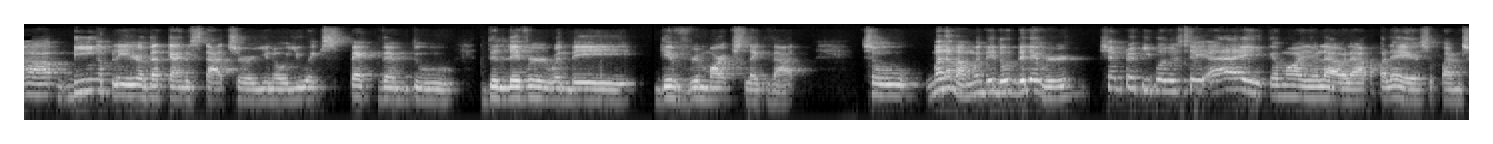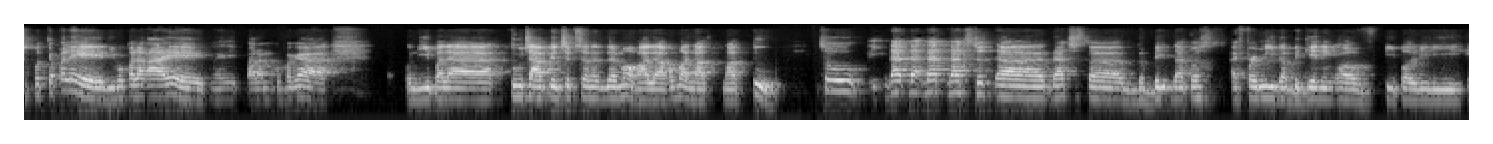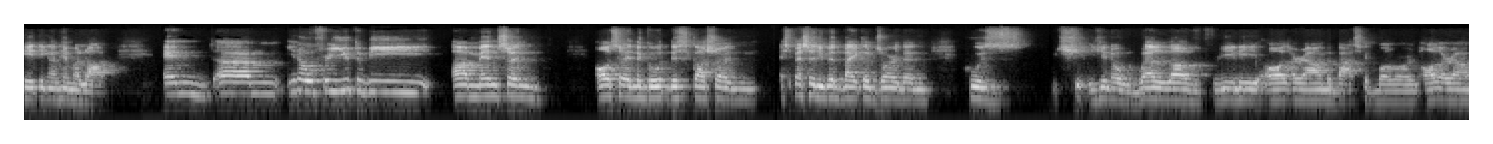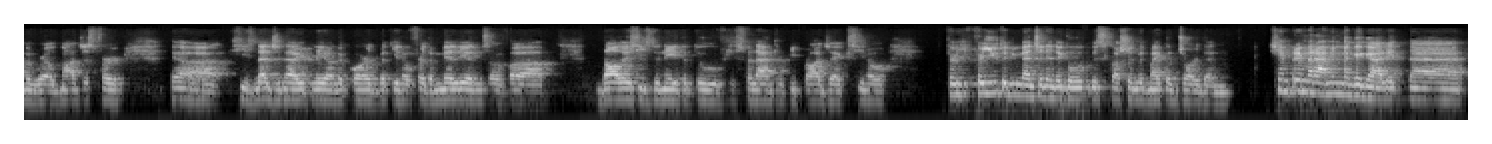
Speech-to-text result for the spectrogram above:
uh, being a player of that kind of stature, you know, you expect them to deliver when they give remarks like that. So, malamang when they don't deliver, syempre people will say, ay, come on, wala, wala ka pala eh. So, parang support ka pala eh. Di mo pala kaya eh. Parang, kumbaga, hindi pala two championships na nadala mo, akala ko ba, not, not two. So that that, that that's just uh, that's just, uh, the big that was uh, for me the beginning of people really hating on him a lot, and um, you know for you to be uh, mentioned also in the goat discussion, especially with Michael Jordan, who's you know well loved really all around the basketball world, all around the world, not just for uh, his legendary play on the court, but you know for the millions of uh, dollars he's donated to his philanthropy projects, you know for, for you to be mentioned in the GOAT discussion with Michael Jordan, syempre maraming magagalit na,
